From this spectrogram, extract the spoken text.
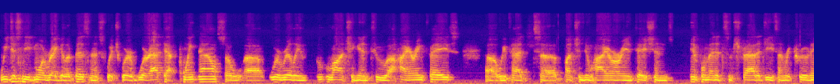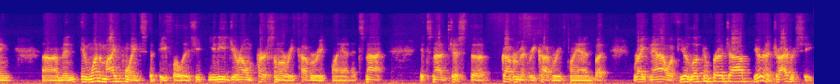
we just need more regular business, which we're we're at that point now. So uh, we're really launching into a hiring phase. Uh, we've had a bunch of new hire orientations, implemented some strategies on recruiting. Um, and, and one of my points to people is you, you need your own personal recovery plan. It's not it's not just the government recovery plan, but right now, if you're looking for a job, you're in a driver's seat.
